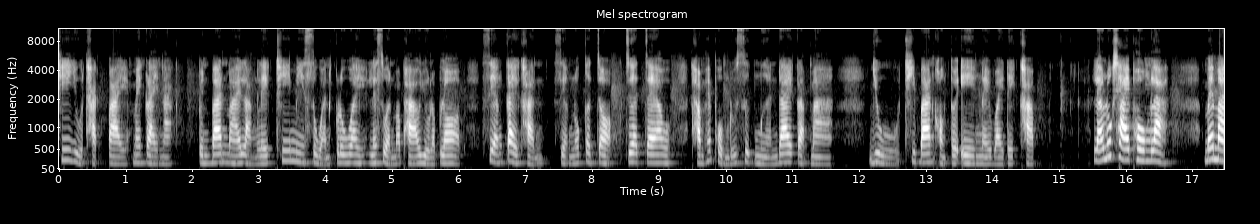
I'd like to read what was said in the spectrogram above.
ที่อยู่ถัดไปไม่ไกลนัก เป็นบ้านไม้หลังเล็กที่มีสวนกล้วย และสวนมะพร้าวอยู่รอบๆ เสียงไก่ขัน เสียงนกกระจอก เจือแจ้วทำให้ผมรู้สึกเหมือนได้กลับมา อยู่ที่บ้านของตัวเองในวัยเด็กครับ แล้วลูกชายพงษ์ล่ะ ไม่มา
